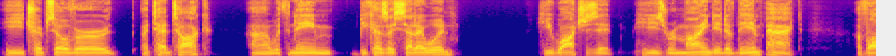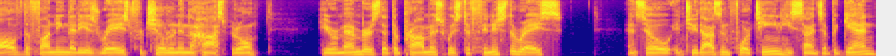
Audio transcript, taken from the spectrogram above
he trips over a TED talk uh, with the name Because I Said I Would. He watches it. He's reminded of the impact of all of the funding that he has raised for children in the hospital. He remembers that the promise was to finish the race and so in 2014, he signs up again.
